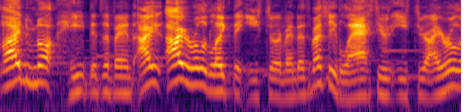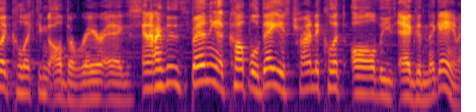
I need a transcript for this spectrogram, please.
I do not hate this event. I, I really like the Easter event, especially last year's Easter. I really like collecting all the rare eggs. And I've been spending a couple days trying to collect all these eggs in the game.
